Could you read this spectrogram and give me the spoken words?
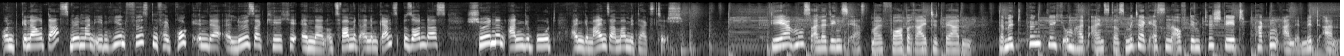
Und genau das will man eben hier in Fürstenfeldbruck in der Erlöserkirche ändern. Und zwar mit einem ganz besonders schönen Angebot, ein gemeinsamer Mittagstisch. Der muss allerdings erstmal vorbereitet werden. Damit pünktlich um halb eins das Mittagessen auf dem Tisch steht, packen alle mit an.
